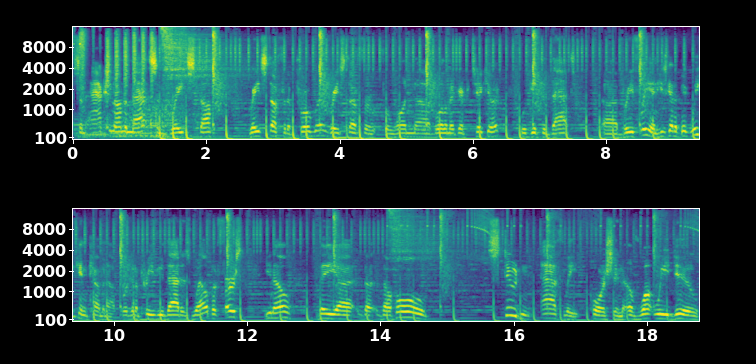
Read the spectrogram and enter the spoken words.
some action on the mat, some great stuff. Great stuff for the program, great stuff for, for one uh, Boilermaker in particular. We'll get to that uh, briefly, and he's got a big weekend coming up. We're going to preview that as well. But first, you know, the uh, the the whole student athlete portion of what we do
